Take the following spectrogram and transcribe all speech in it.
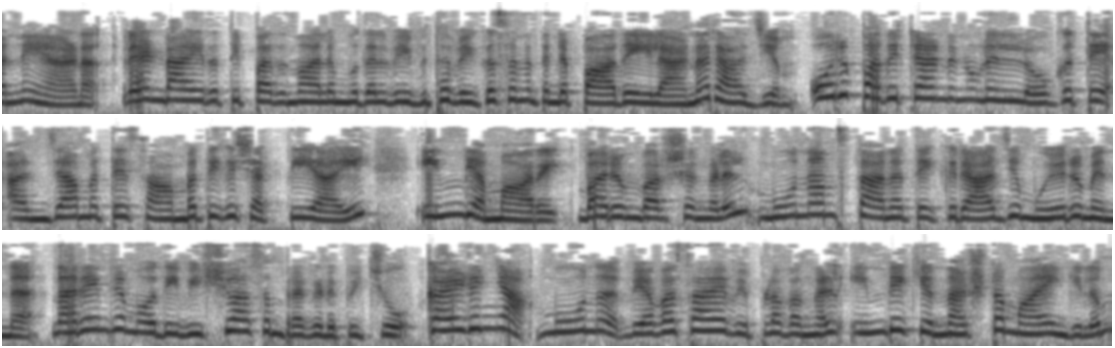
തന്നെയാണ്. രണ്ടായിരത്തി പതിനാല് മുതൽ വിവിധ വികസനത്തിന്റെ പാതയിലാണ് രാജ്യം. ഒരു പതിറ്റാണ്ടിനുള്ളിൽ ലോകത്തെ അഞ്ചാമത്തെ സാമ്പത്തിക ശക്തിയായി ഇന്ത്യ മാറി. വരും വർഷങ്ങളിൽ മൂന്നാം സ്ഥാനത്തേക്ക് രാജ്യം ഉയരുമെന്ന് നരേന്ദ്രമോദി വിശ്വാസം പ്രകടിപ്പിച്ചു. കഴിഞ്ഞ മൂന്ന് വ്യവസായ വിപ്ലവങ്ങൾ ഇന്ത്യയ്ക്ക് നഷ്ടമായെങ്കിലും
